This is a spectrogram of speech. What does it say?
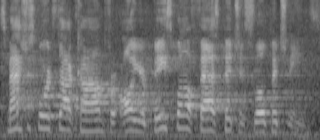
SmashItSports.com for all your baseball, fast pitch, and slow pitch needs.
